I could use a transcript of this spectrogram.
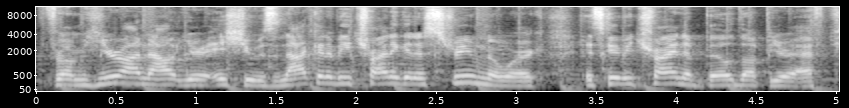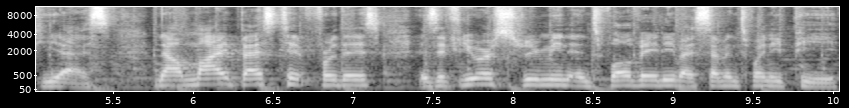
From here on out, your issue is not going to be trying to get a stream to work, it's going to be trying to build up your FPS. Now, my best tip for this is if you are streaming in 1280 by 720p,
